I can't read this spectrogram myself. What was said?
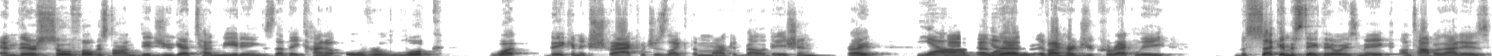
and they're so focused on did you get 10 meetings that they kind of overlook what they can extract which is like the market validation right yeah um, and yeah. then if i heard you correctly the second mistake they always make on top of that is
